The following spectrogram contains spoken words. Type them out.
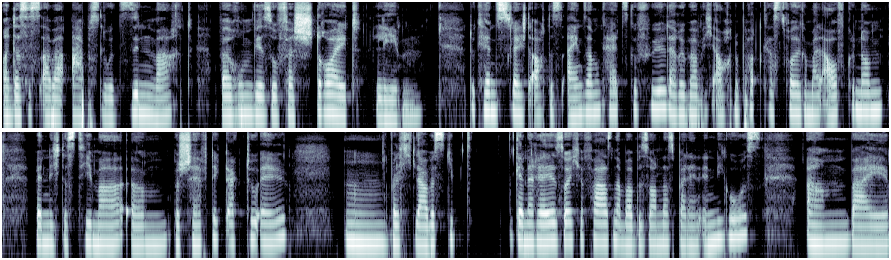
und dass es aber absolut Sinn macht, warum wir so verstreut leben. Du kennst vielleicht auch das Einsamkeitsgefühl, darüber habe ich auch eine Podcast-Folge mal aufgenommen, wenn dich das Thema ähm, beschäftigt aktuell, ähm, weil ich glaube, es gibt generell solche Phasen, aber besonders bei den Indigos. Ähm, bei,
